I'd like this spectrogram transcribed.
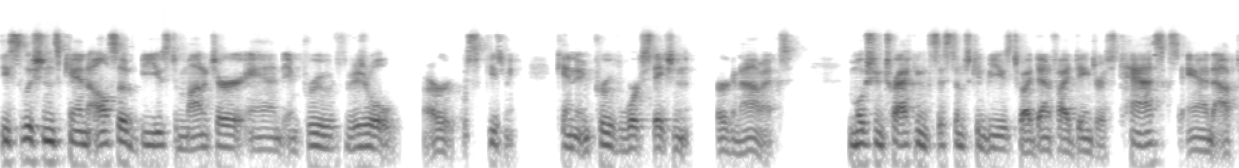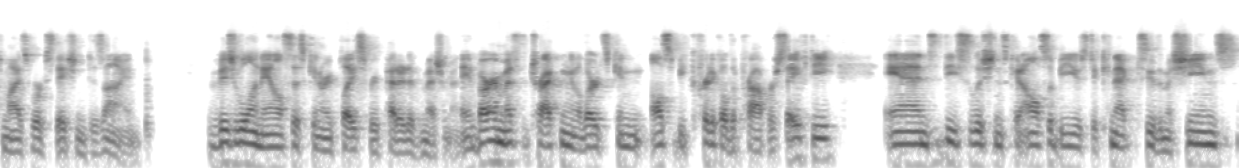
These solutions can also be used to monitor and improve visual, or excuse me, can improve workstation ergonomics. Motion tracking systems can be used to identify dangerous tasks and optimize workstation design. Visual analysis can replace repetitive measurement. Environmental tracking and alerts can also be critical to proper safety and these solutions can also be used to connect to the machines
